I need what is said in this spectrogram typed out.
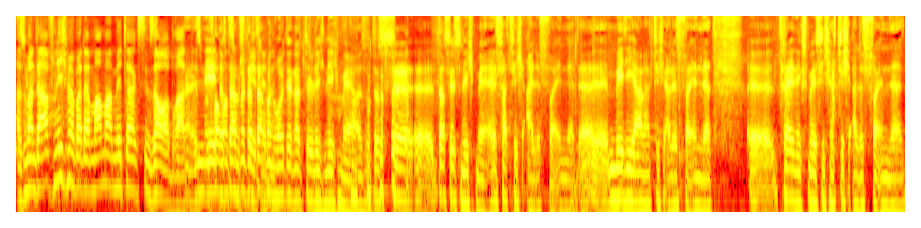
Also man darf nicht mehr bei der Mama mittags den Sauerbraten essen, Nee, das darf, man, das darf man heute natürlich nicht mehr. Also das, äh, das ist nicht mehr. Es hat sich alles verändert. Äh, medial hat sich alles verändert. Äh, trainingsmäßig hat sich alles verändert.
